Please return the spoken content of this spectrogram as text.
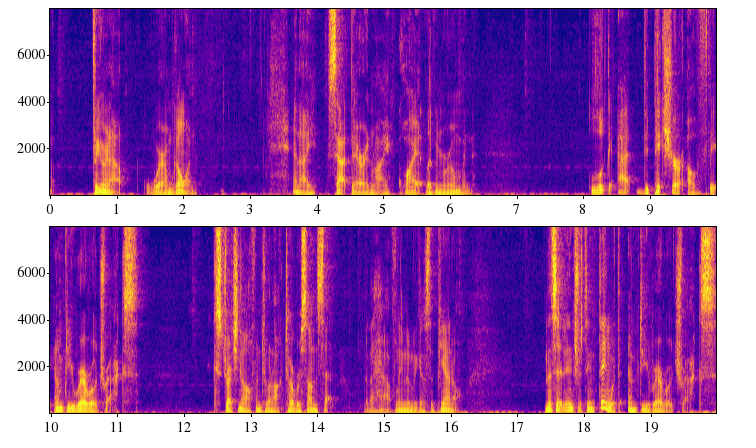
uh, figuring out where I'm going. And I sat there in my quiet living room and looked at the picture of the empty railroad tracks stretching off into an October sunset that I have leaning against the piano. And that's an interesting thing with empty railroad tracks.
